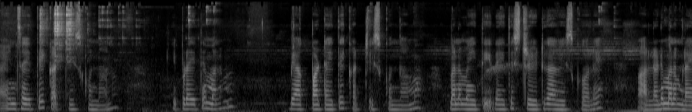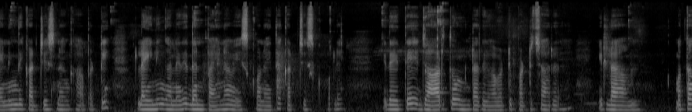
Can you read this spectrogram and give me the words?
హ్యాండ్స్ అయితే కట్ చేసుకున్నాను. ఇప్పుడైతే మనం బ్యాక్ పార్ట్ అయితే కట్ చేసుకుందాము. మనమైతే ఇదైతే స్ట్రైట్గా వేసుకోవాలి. ఆల్రెడీ మనం లైనింగ్ది కట్ చేసినాం కాబట్టి లైనింగ్ అనేది దానిపైన వేసుకొని అయితే కట్ చేసుకోవాలి. ఇదైతే జారుతూ ఉంటుంది కాబట్టి పట్టుచారు ఇట్లా మొత్తం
